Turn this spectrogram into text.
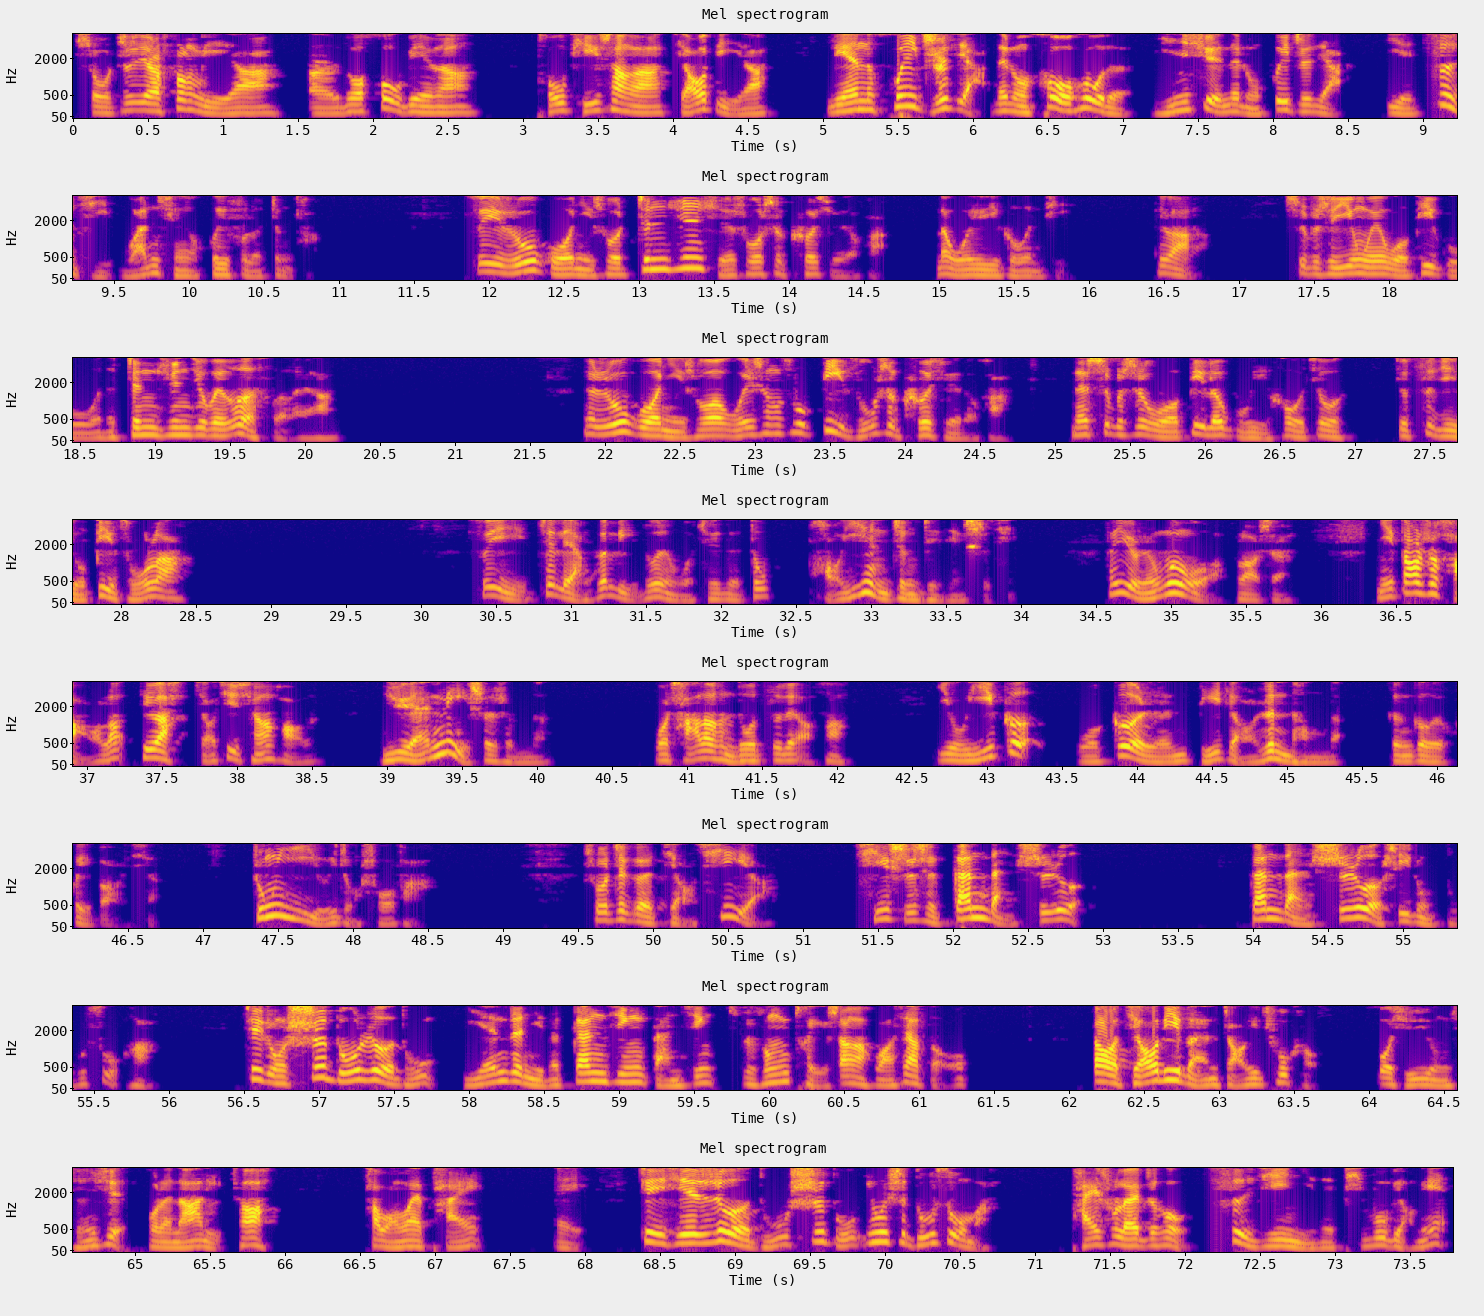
手指甲缝里呀，耳朵后边啊，头皮上啊，脚底啊，连灰指甲那种厚厚的银屑那种灰指甲。也自己完全恢复了正常，所以如果你说真菌学说是科学的话，那我有一个问题，对吧？是不是因为我辟谷，我的真菌就被饿死了呀？那如果你说维生素 B 族是科学的话，那是不是我辟了谷以后就就自己有 B 族了？所以这两个理论，我觉得都好验证这件事情。那有人问我，胡老师，你倒是好了，对吧？脚气全好了。原理是什么呢？我查了很多资料哈，有一个我个人比较认同的，跟各位汇报一下。中医有一种说法，说这个脚气呀，其实是肝胆湿热。肝胆湿热是一种毒素哈，这种湿毒热毒沿着你的肝经胆经，就是从腿上啊往下走，到脚底板找一出口，或许涌泉穴或者哪里是吧？它往外排，哎。这些热毒湿毒，因为是毒素嘛，排出来之后刺激你的皮肤表面，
